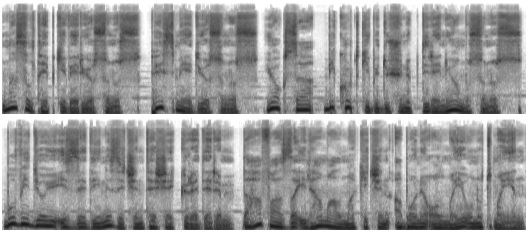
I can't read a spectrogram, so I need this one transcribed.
nasıl tepki veriyorsunuz? Pes mi ediyorsunuz? Yoksa bir kurt gibi düşünüp direniyor musunuz? Bu videoyu izlediğiniz için teşekkür ederim. Daha fazla ilham almak için abone olmayı unutmayın.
